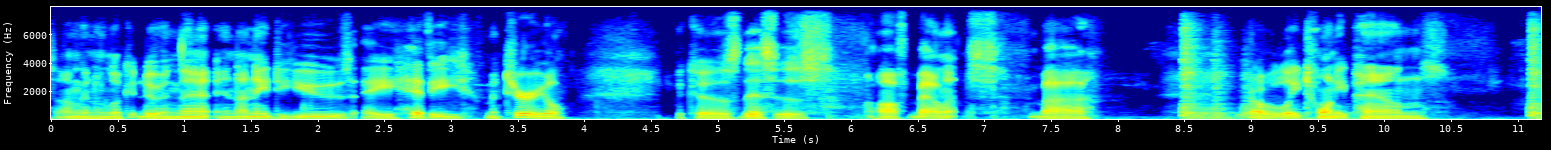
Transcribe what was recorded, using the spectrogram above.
So I'm going to look at doing that and I need to use a heavy material because this is off balance by probably 20 pounds I'm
